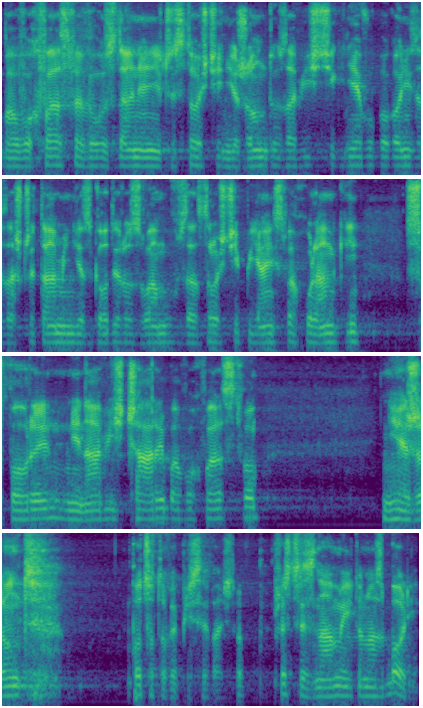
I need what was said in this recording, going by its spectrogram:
bałwochwalstwa, wyuzdania, nieczystości, nierządu, zawiści, gniewu, pogoni za zaszczytami, niezgody, rozłamów, zazdrości, pijaństwa, hulanki, spory, nienawiść, czary, bałwochwalstwo, nierząd. Po co to wypisywać? To wszyscy znamy i to nas boli.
